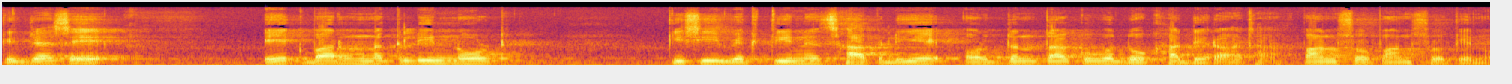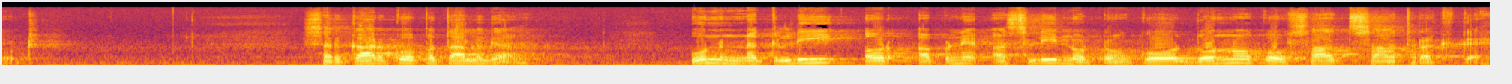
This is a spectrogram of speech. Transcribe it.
कि जैसे एक बार नकली नोट किसी व्यक्ति ने छाप लिए और जनता को वो धोखा दे रहा था 500 500 के नोट। सरकार को पता लगा, उन नकली और अपने असली नोटों को दोनों को साथ साथ रख गए।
